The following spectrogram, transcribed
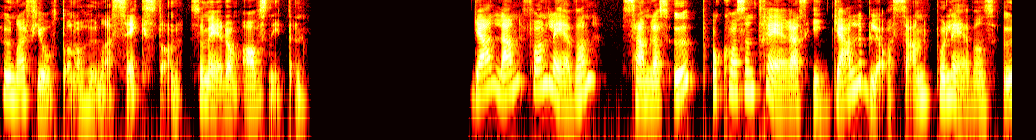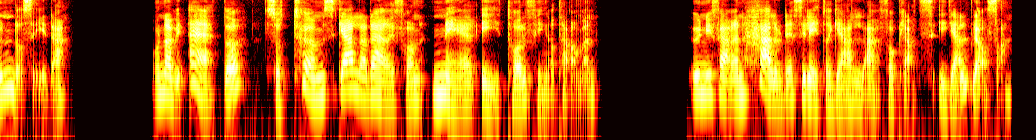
114 och 116 som är de avsnitten. Gallan från levern samlas upp och koncentreras i gallblåsan på leverns undersida. Och när vi äter så töms galla därifrån ner i tolvfingertarmen. Ungefär en halv deciliter galla får plats i gallblåsan.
